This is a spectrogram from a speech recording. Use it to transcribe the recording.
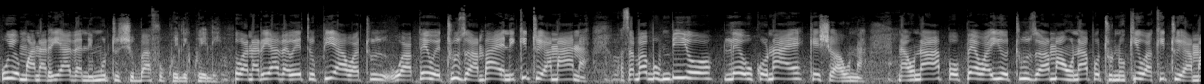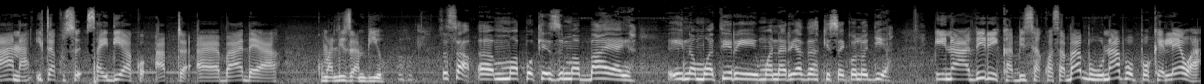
huyo mwanariadha ni mtu shubafu kweli kweli. Wanariadha wetu pia watu, wapewe tuzo ambaye ni kitu ya maana, kwa sababu mbio leo uko naye, kesho hauna, na unapopewa hiyo tuzo ama unapotunukiwa kitu ya maana itakusaidia uh, baada ya kumaliza mbio. Sasa uh, mapokezi mabaya inamwathiri mwanariadha kisaikolojia? Inaadhiri kabisa, kwa sababu unapopokelewa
